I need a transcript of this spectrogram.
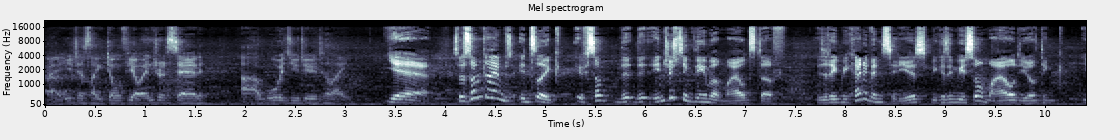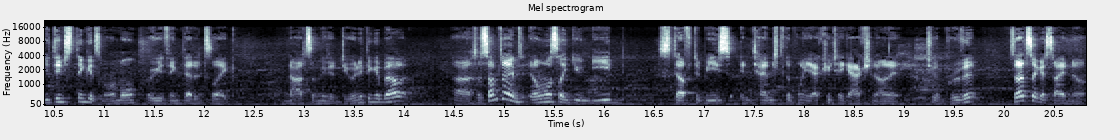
Right? You just like don't feel interested. Uh, what would you do to like? Yeah. So sometimes it's like if some the, the interesting thing about mild stuff is that it can be kind of insidious because it can be so mild you don't think you just think it's normal or you think that it's like not something to do anything about. Uh, so sometimes it almost like you need stuff to be intense to the point you actually take action on it to improve it. So that's like a side note.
